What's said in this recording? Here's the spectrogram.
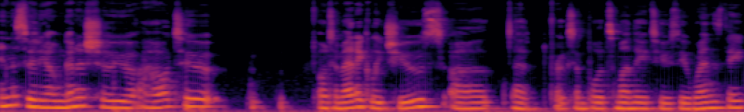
In this video, I'm gonna show you how to automatically choose uh, that, for example, it's Monday, Tuesday, Wednesday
